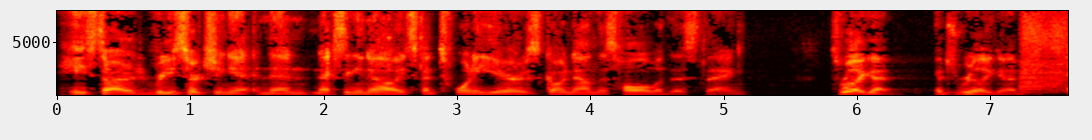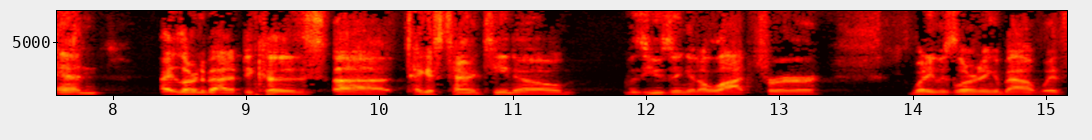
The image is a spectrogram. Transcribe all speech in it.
he started researching it and then next thing you know he spent 20 years going down this hole with this thing. It's really good. It's really good. And I learned about it because uh I guess Tarantino was using it a lot for what he was learning about with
